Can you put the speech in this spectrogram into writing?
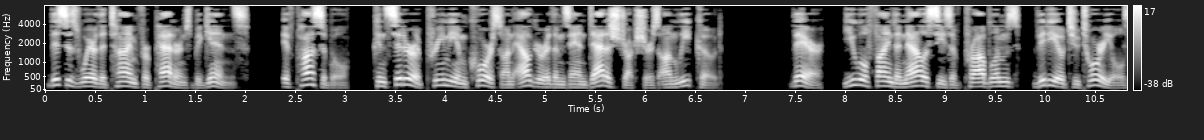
This is where the time for patterns begins. If possible, consider a premium course on algorithms and data structures on LeetCode. There, you will find analyses of problems, video tutorials,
